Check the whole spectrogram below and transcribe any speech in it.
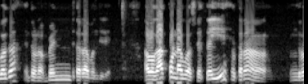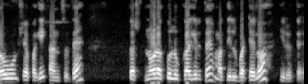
ಇವಾಗ ಬೆಂಡ್ ತರ ಬಂದಿದೆ. ಅವಾಗ ಹಾಕೊಂಡಾಗ ಅಷ್ಟೇ, ಕೈ ಈ ತರ ರೌಂಡ್ ಶೇಪ್ ಆಗಿ ಕಾಣಿಸುತ್ತೆ. ಕಷ್ಟ ನೋಡಕ್ಕೂ ಲುಕ್ ಆಗಿರುತ್ತೆ, ಮತ್ತೆ ಇಲ್ಲಿ ಬಟ್ಟೆನೂ ಇರುತ್ತೆ.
